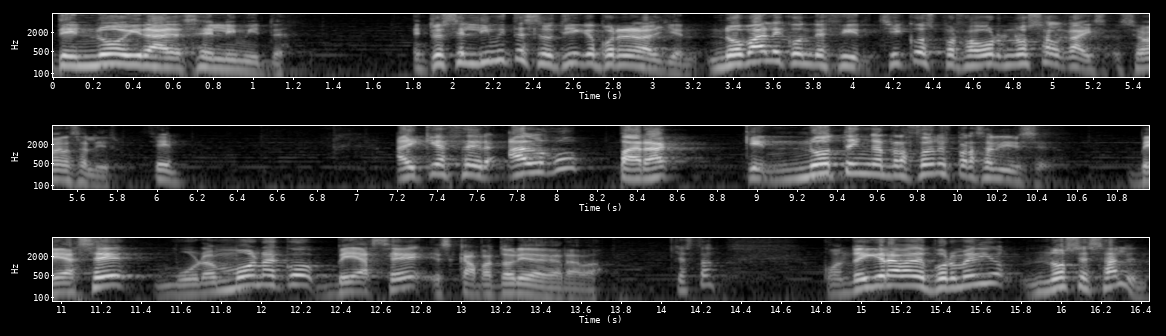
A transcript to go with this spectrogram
de no ir a ese límite. Entonces el límite se lo tiene que poner alguien. No vale con decir, chicos, por favor, no salgáis, se van a salir. Sí. Hay que hacer algo para que no tengan razones para salirse. Véase muro en Mónaco, véase escapatoria de grava. Ya está. Cuando hay grava de por medio, no se salen.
